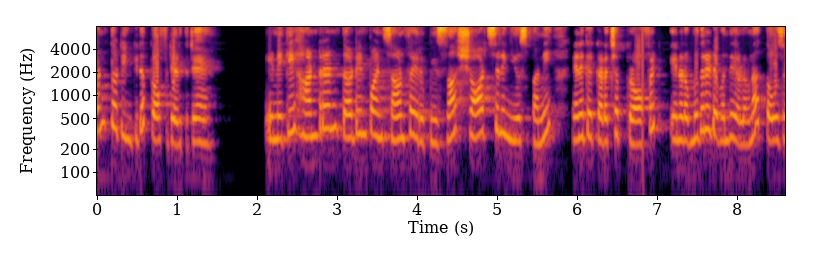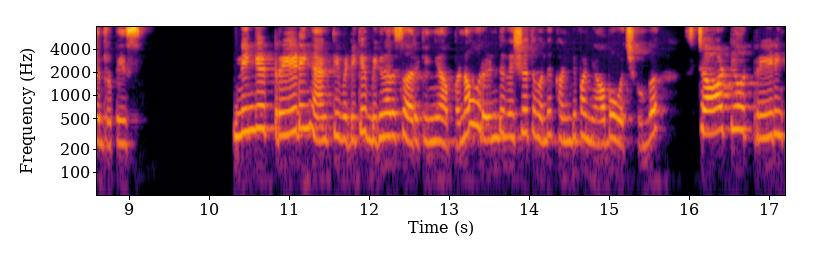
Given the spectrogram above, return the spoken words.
ஒன் தேர்ட்டின் கிட்ட ப்ராஃபிட் எடுத்துட்டேன். இன்னைக்கு hundred and thirteen point seven five rupees தான் ஷார்ட் செல்லிங் யூஸ் பண்ணி எனக்கு கிடைச்ச ப்ராஃபிட் என்னோட முதலீடு வந்து எவ்வளோனா தௌசண்ட் ருபீஸ் நீங்கள் ட்ரேடிங் ஆக்டிவிட்டிக்கு பிகினர்ஸாக இருக்கீங்க அப்படின்னா ஒரு ரெண்டு விஷயத்தை வந்து கண்டிப்பாக ஞாபகம் வச்சுக்கோங்க. Start your trading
